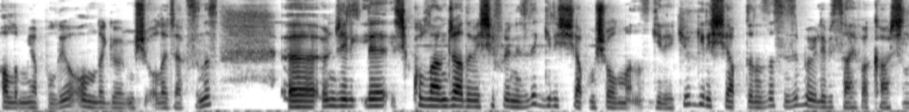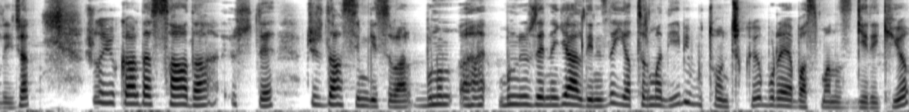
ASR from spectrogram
alım yapılıyor onu da görmüş olacaksınız. Ee, öncelikle kullanıcı adı ve şifrenizle giriş yapmış olmanız gerekiyor. Giriş yaptığınızda sizi böyle bir sayfa karşılayacak. Şurada yukarıda sağda üstte cüzdan simgesi var. Bunun bunun üzerine geldiğinizde yatırma diye bir buton çıkıyor. Buraya basmanız gerekiyor.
